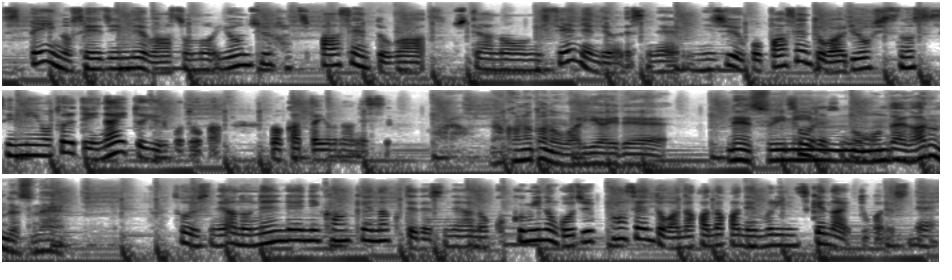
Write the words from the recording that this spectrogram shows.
スペインの成人ではその48%がそしてあの未成年ではですね25%が良質の睡眠をとれていないということが分かったようなんです。あらなかなかの割合で、ね、睡眠の問題があるんですね。そうですね。あの年齢に関係なくてですねあの国民の50%がなかなか眠りにつけないとかですね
